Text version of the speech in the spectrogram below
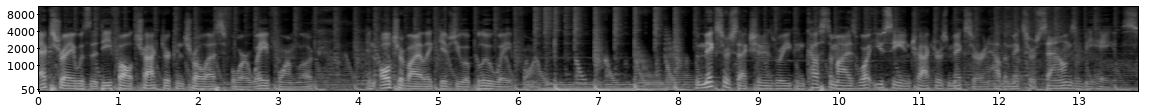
X-ray was the default Traktor Kontrol S4 waveform look, and ultraviolet gives you a blue waveform. The mixer section is where you can customize what you see in Traktor's mixer and how the mixer sounds and behaves.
